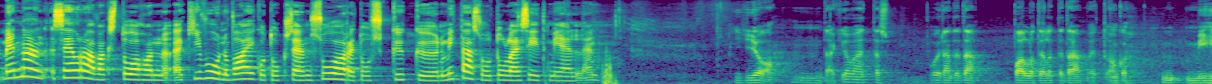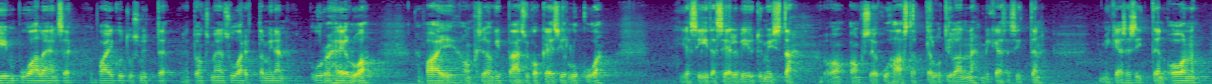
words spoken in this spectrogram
Mennään seuraavaksi tuohon kivun vaikutuksen suorituskykyyn. Mitä sul tulee siitä mieleen? Joo, mm, tämäkin on vähän, että tässä voidaan tätä pallotella tätä, että onko mihin puoleen se vaikutus nyt, että onko meidän suorittaminen urheilua vai onko se jonkin pääsykokeisiin lukua ja siitä selviytymistä, on, onko se joku haastattelutilanne, mikä se sitten, mikä se sitten on.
